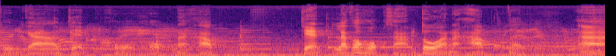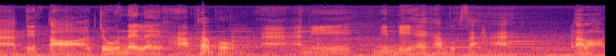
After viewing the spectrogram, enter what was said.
0 9 7 6 6 นะครับ 7 แล้วก็ 6 3 ตัวนะครับครับ อ่าติดต่อจูนได้เลยครับครับผม อ่าอันนี้ยินดีให้คำปรึกษาตลอด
